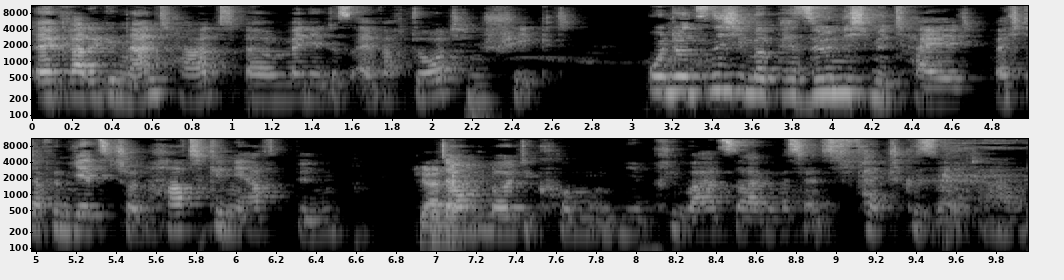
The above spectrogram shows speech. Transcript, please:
äh, gerade genannt hat, äh, wenn ihr das einfach dorthin schickt und uns nicht immer persönlich mitteilt, weil ich davon jetzt schon hart genervt bin. Ja, und da, dauernd Leute kommen und mir privat sagen, was ich eigentlich falsch gesagt habe.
